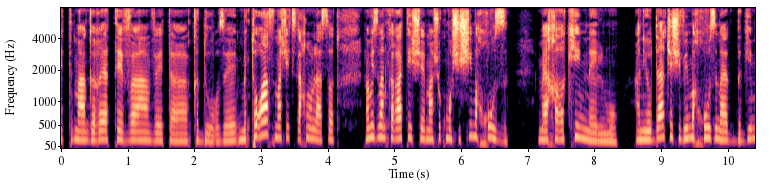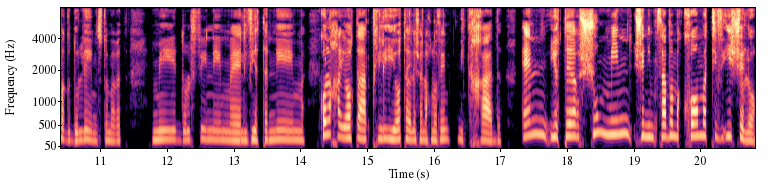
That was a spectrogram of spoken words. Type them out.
את מאגרי הטבע ואת הכדור. זה מטורף מה שהצלחנו לעשות. לא מזמן קראתי שמשהו כמו 60 אחוז מהחרקים נעלמו. אני יודעת ש-70 אחוז מהדגים הגדולים, זאת אומרת, מדולפינים, אה, לוויתנים, כל החיות הפלאיות האלה שאנחנו אוהבים, נכחד. אין יותר שום מין שנמצא במקום הטבעי שלו,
